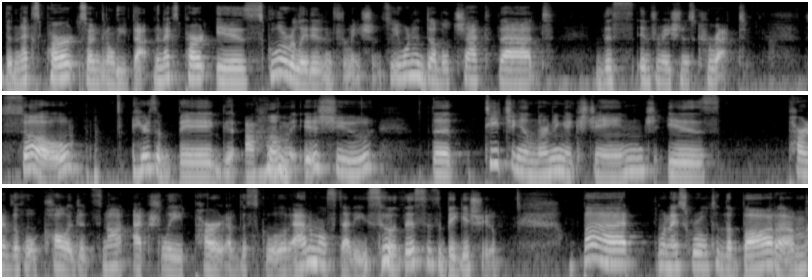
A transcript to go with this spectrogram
The next part, so I'm going to leave that. The next part is school related information. So you want to double check that this information is correct. So here's a big um, issue. The teaching and learning exchange is part of the whole college. It's not actually part of the School of Animal Studies. So this is a big issue. But when I scroll to the bottom,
